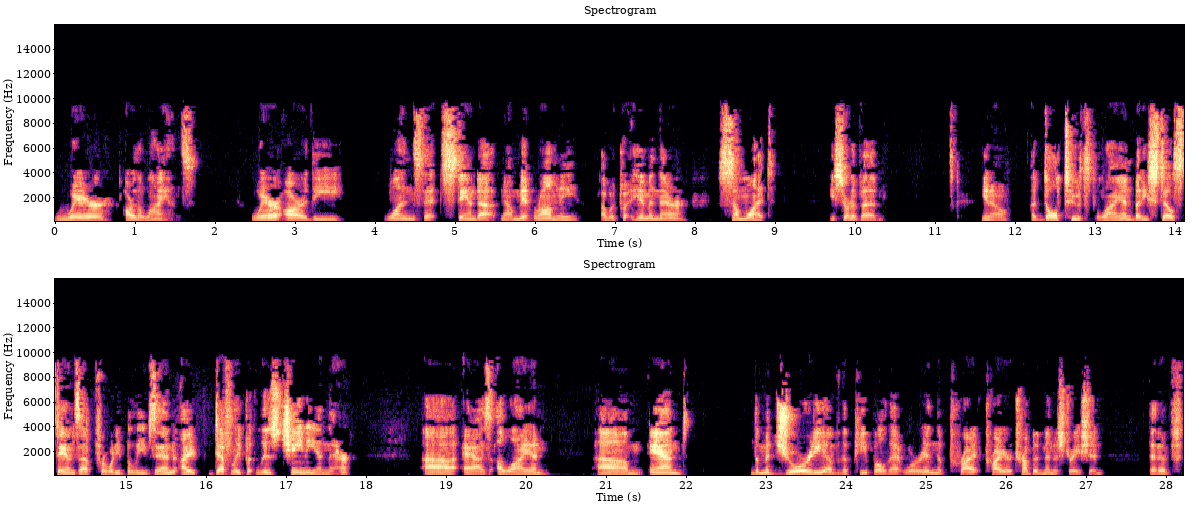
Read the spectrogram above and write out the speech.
where are the lions? Where are the ones that stand up? Now, Mitt Romney, I would put him in there somewhat. He's sort of a, you know, a dull toothed lion, but he still stands up for what he believes in. I definitely put Liz Cheney in there uh, as a lion. Um, and the majority of the people that were in the pri- prior Trump administration that have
